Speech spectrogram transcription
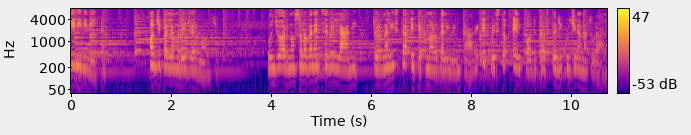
pieni di vita. Oggi parliamo dei germogli. Buongiorno, sono Venezia Villani, giornalista e tecnologa alimentare e questo è il podcast di Cucina Naturale.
